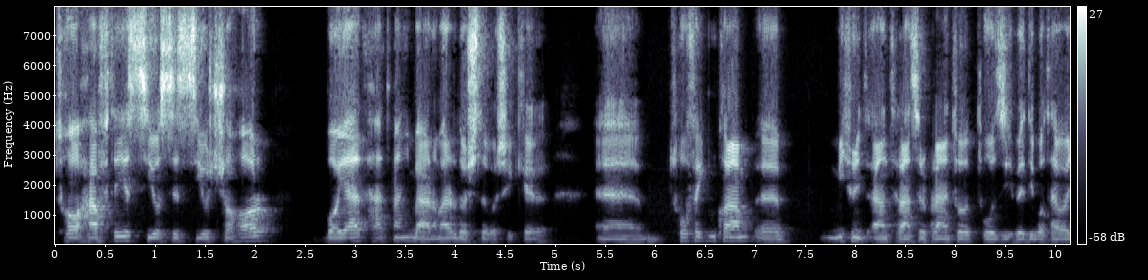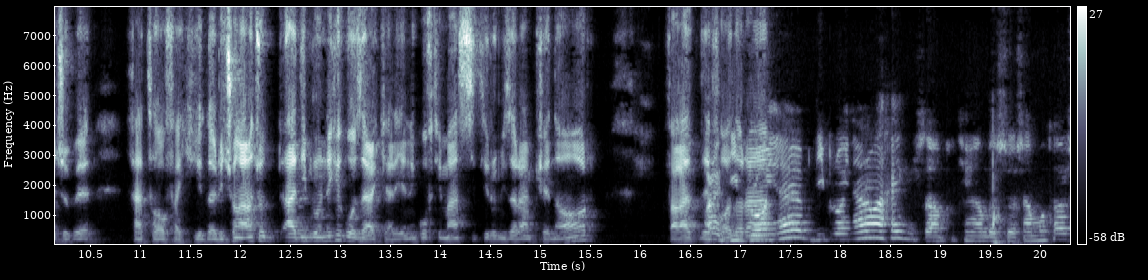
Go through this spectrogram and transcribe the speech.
تا هفته 33 34 باید حتما این برنامه رو داشته باشه که تو فکر می‌کنم می‌تونید الان ترانسفر پلن تو توضیح بدی با توجه به خط هافکی که داری؟ چون الان چون ادیبرونه که گذر کرد یعنی گفتی من سیتی رو می‌ذارم کنار فقط آره، دفاع دارم. دیبروینه رو من خیلی دوست دارم تو تیمم داشته باشم متاش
